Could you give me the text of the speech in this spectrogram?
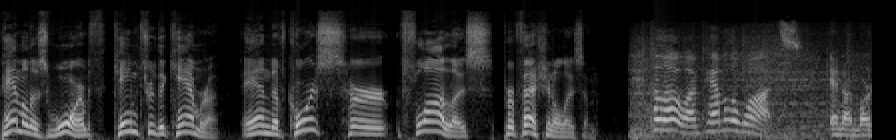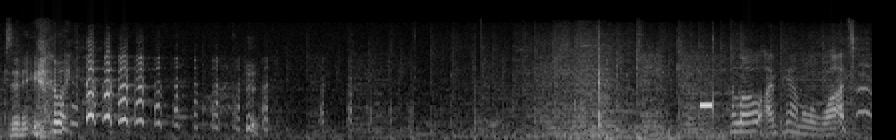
Pamela's warmth came through the camera, and of course, her flawless professionalism. Hello, I'm Pamela Watts. And I'm Mark Zinni. Hello, I'm Pamela Watts. I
